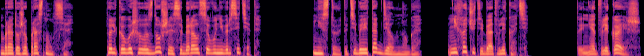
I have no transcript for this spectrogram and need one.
Брат уже проснулся. Только вышел из души и собирался в университет. «Не стоит, у тебя и так дел много. Не хочу тебя отвлекать». «Ты не отвлекаешь».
